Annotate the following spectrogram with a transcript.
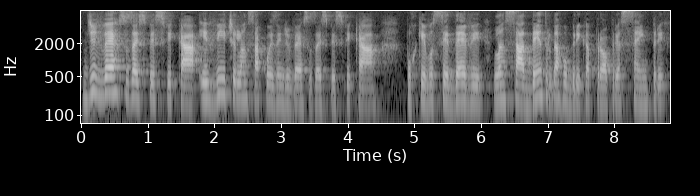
Diversos a especificar, evite lançar coisa em diversos a especificar porque você deve lançar dentro da rubrica própria sempre.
